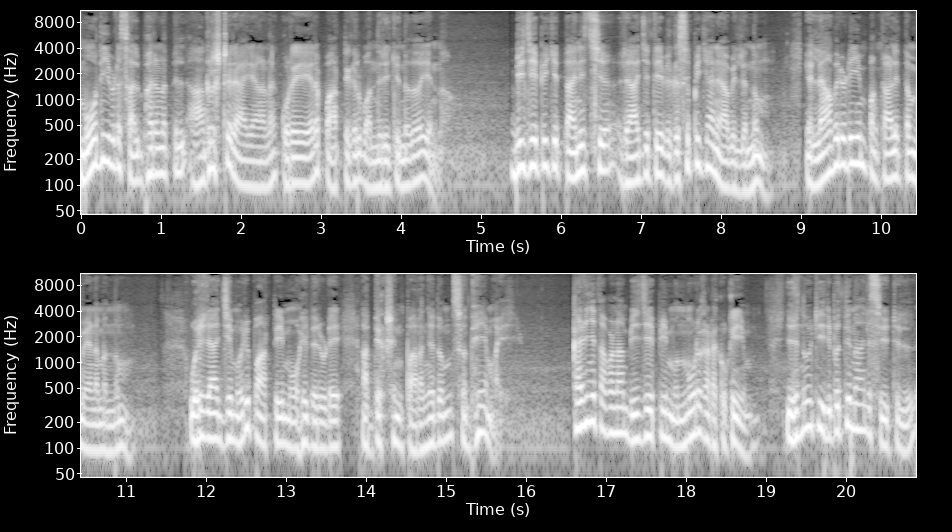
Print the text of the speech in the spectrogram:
മോദിയുടെ സൽഭരണത്തിൽ ആകൃഷ്ടരായാണ് കുറേയേറെ പാർട്ടികൾ വന്നിരിക്കുന്നത് എന്ന്. ബി ജെ പിക്ക് തനിച്ച് രാജ്യത്തെ വികസിപ്പിക്കാനാവില്ലെന്നും എല്ലാവരുടെയും പങ്കാളിത്തം വേണമെന്നും ഒരു രാജ്യം ഒരു പാർട്ടി മോഹിതരുടെ അധ്യക്ഷൻ പറഞ്ഞതും ശ്രദ്ധേയമായി. കഴിഞ്ഞ തവണ ബി ജെ പി മുന്നൂറ് കടക്കുകയും ഇരുന്നൂറ്റി ഇരുപത്തിനാല് സീറ്റിൽ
